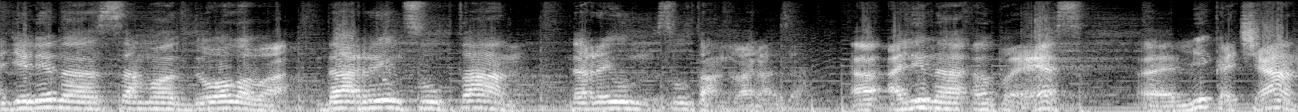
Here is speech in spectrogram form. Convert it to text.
Елена Самодолова, Дарын Султан, Дарын Султан два раза, а, Алина ЛПС, э, Мика Чан,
